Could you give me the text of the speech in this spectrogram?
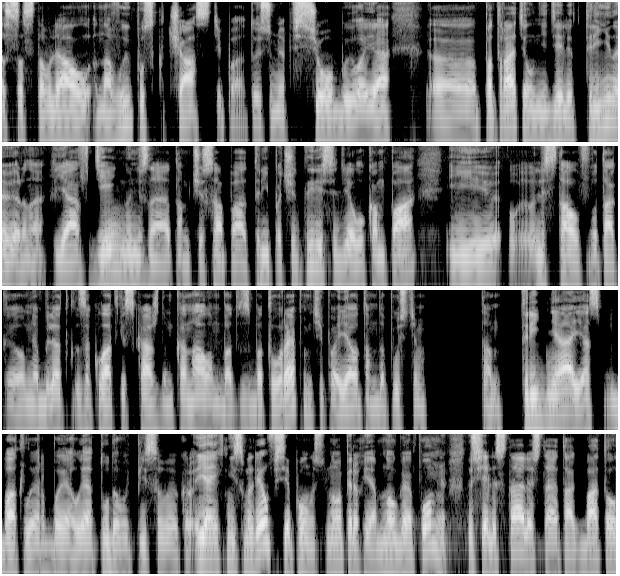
составлял на выпуск час, типа, то есть у меня все было. Я э, потратил недели три, наверное. Я в день, ну не знаю, там часа по три, по четыре сидел у компа и э, листал вот так. У меня были закладки с каждым каналом с батл рэпом, типа, я вот там, допустим, там три дня я с батлы РБЛ, и оттуда выписываю. Я их не смотрел все полностью, но, во-первых, я многое помню. То есть я листаю, листаю, так, батл,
